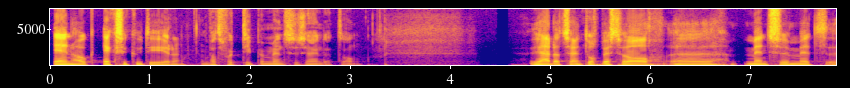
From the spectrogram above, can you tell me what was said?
en ook executeren. Wat voor type mensen zijn dat dan? Ja, dat zijn toch best wel uh, mensen met uh,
